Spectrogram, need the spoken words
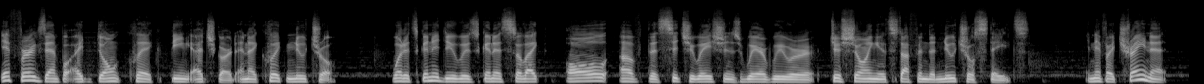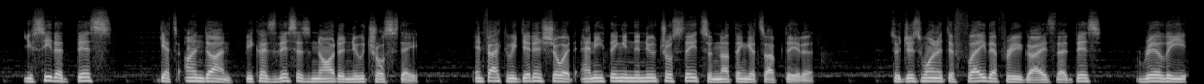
If, for example, I don't click being edge guard and I click neutral, what it's going to do is going to select all of the situations where we were just showing it stuff in the neutral states. And if I train it, you see that this gets undone because this is not a neutral state. In fact, we didn't show it anything in the neutral state, so nothing gets updated. So just wanted to flag that for you guys that this really,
